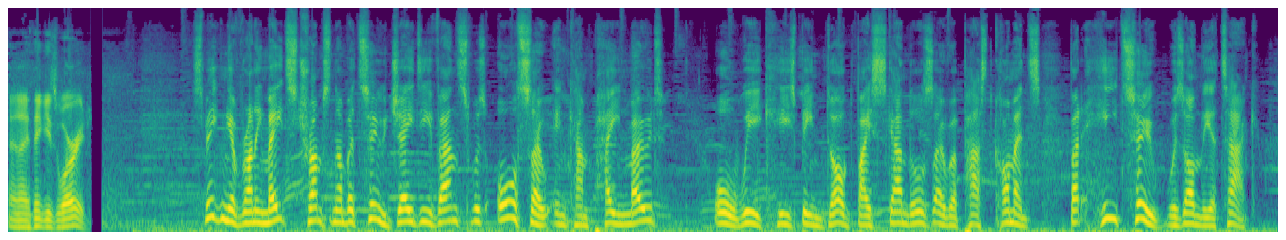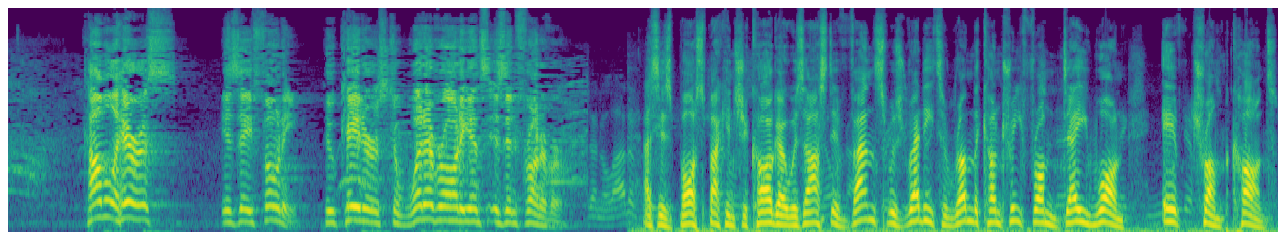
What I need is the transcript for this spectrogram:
And I think he's worried. Speaking of running mates, Trump's number two, J.D. Vance, was also in campaign mode. All week, he's been dogged by scandals over past comments, but he too was on the attack. Kamala Harris is a phony who caters to whatever audience is in front of her. As his boss back in Chicago was asked if Vance was ready to run the country from day one if Trump can't.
